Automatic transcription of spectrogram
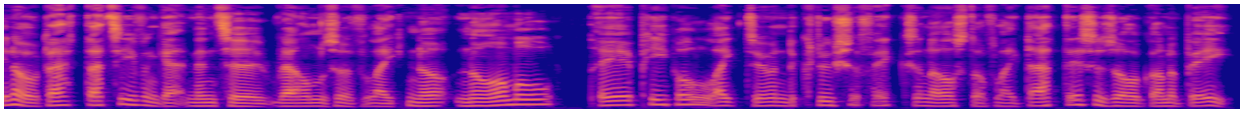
you know that that's even getting into realms of like no, normal uh, people like doing the crucifix and all stuff like that. This is all going to be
